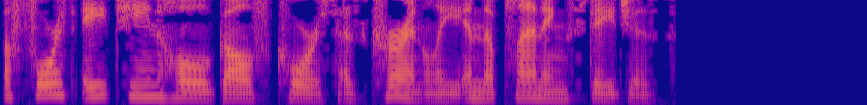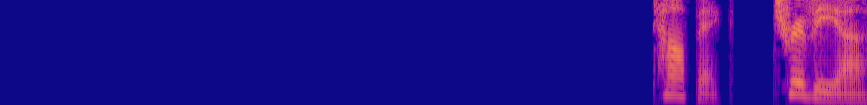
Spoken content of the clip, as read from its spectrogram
A fourth 18-hole golf course is currently in the planning stages. Topic: Trivia.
